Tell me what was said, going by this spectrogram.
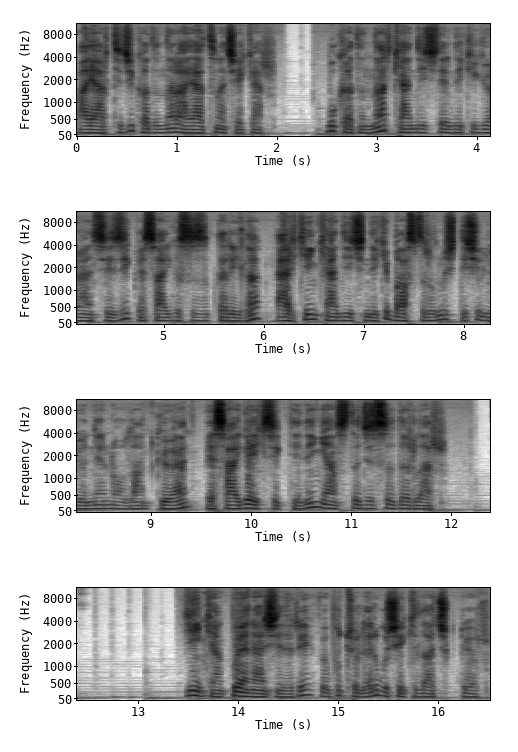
ayartıcı kadınları hayatına çeker. Bu kadınlar kendi içlerindeki güvensizlik ve saygısızlıklarıyla erkeğin kendi içindeki bastırılmış dişil yönlerine olan güven ve saygı eksikliğinin yansıtıcısıdırlar. Yin Yang bu enerjileri ve bu türleri bu şekilde açıklıyor.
